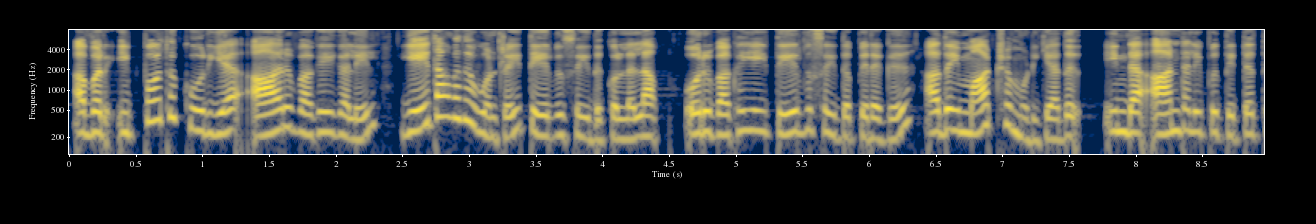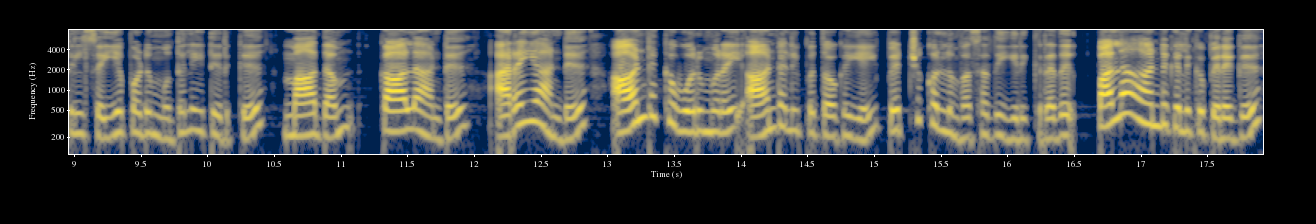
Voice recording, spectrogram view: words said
அவர் இப்போது கூறிய ஆறு வகைகளில் ஏதாவது ஒன்றை தேர்வு செய்து கொள்ளலாம். ஒரு வகையை தேர்வு செய்த பிறகு அதை மாற்ற முடியாது. இந்த ஆண்டளிப்பு திட்டத்தில் செய்யப்படும் முதலீட்டிற்கு மாதம் காலாண்டு அரையாண்டு ஆண்டுக்கு ஒருமுறை ஆண்டளிப்பு தொகையை பெற்றுக்கொள்ளும் வசதி இருக்கிறது. பல ஆண்டுகளுக்கு பிறகு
